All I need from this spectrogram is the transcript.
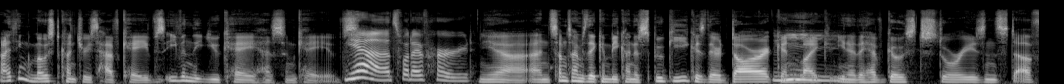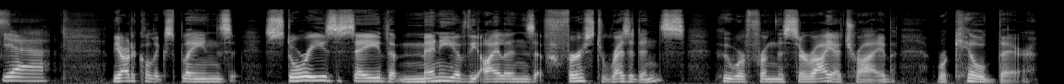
I think most countries have caves. Even the UK has some caves. Yeah, that's what I've heard. Yeah, and sometimes they can be kind of spooky because they're dark and, like, mm. you know, they have ghost stories and stuff. Yeah. The article explains stories say that many of the island's first residents, who were from the Siraya tribe, were killed there.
